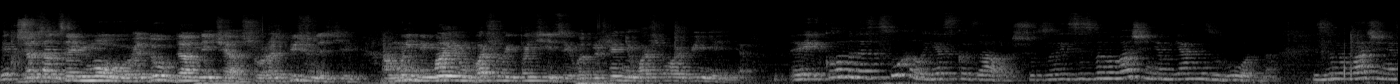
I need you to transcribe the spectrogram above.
Якщо Я там за це мову веду в даний час, що розбіжності, а ми не маємо вашої позиції в отношенні вашого обвинення. Е, І коли мене заслухали, я сказала, що зі звинуваченням я не згодна. Звинувачення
